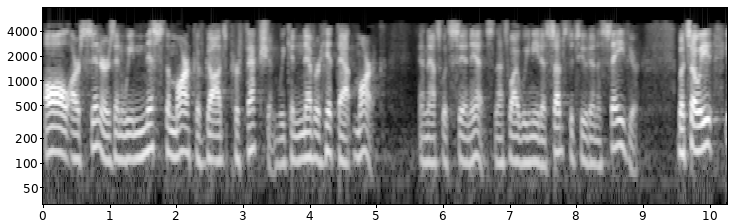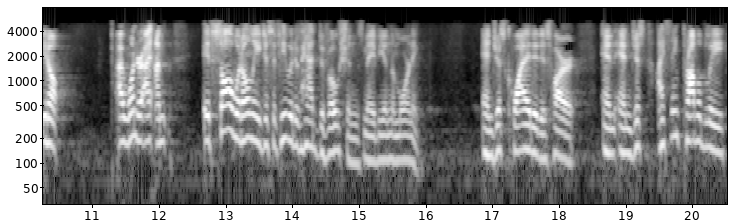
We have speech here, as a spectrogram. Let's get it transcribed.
all are sinners and we miss the mark of God's perfection. We can never hit that mark. And that's what sin is. And that's why we need a substitute and a Savior. But so, you know, I wonder, I, if Saul would only just, if he would have had devotions maybe in the morning and just quieted his heart and, and just, I think probably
